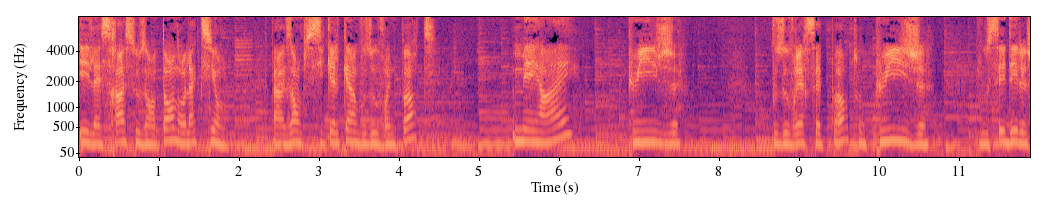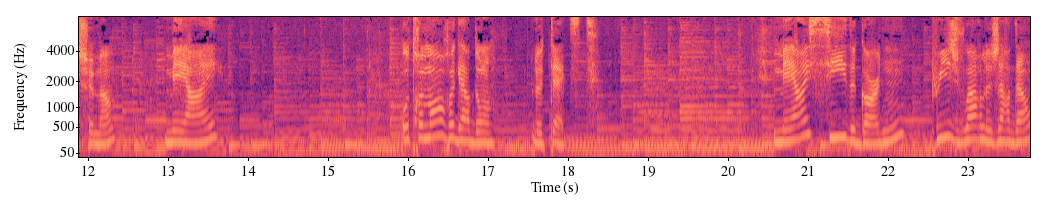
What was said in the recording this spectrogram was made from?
et laissera sous-entendre l'action. Par exemple, si quelqu'un vous ouvre une porte, May I? Puis-je vous ouvrir cette porte ou puis-je vous céder le chemin? May I? Autrement, regardons le texte. May I see the garden? Puis-je voir le jardin?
